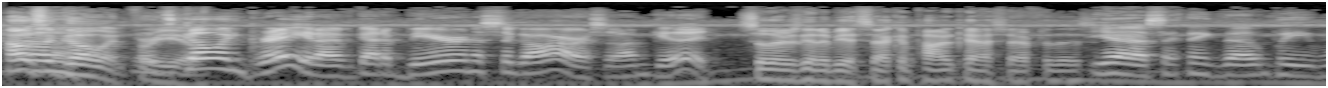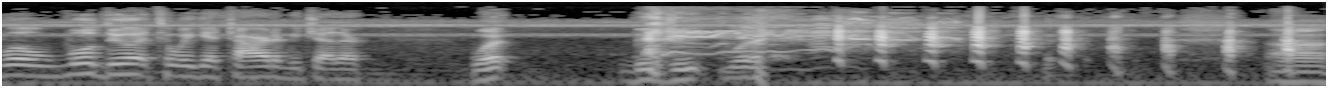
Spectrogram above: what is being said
how's Uh, it going for it's you? It's going great. I've got a beer and a cigar, so I'm good. So there's going to be a second podcast after this. Yes, I think that we will we'll do it till we get tired of each other. What did you? What, uh,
